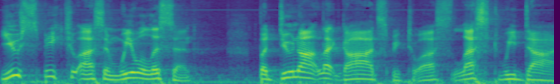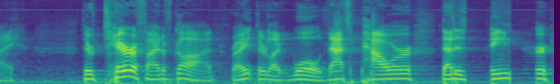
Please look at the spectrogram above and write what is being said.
You speak to us and we will listen, but do not let God speak to us, lest we die. They're terrified of God, right? They're like, Whoa, that's power, that is danger,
